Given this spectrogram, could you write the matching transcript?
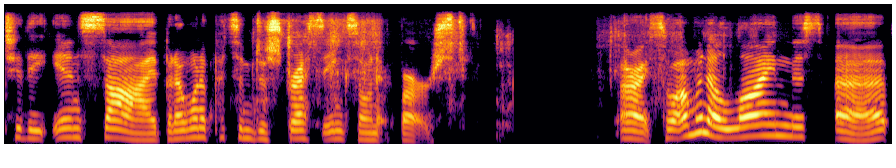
to the inside, but I want to put some distress inks on it first. All right, so I'm going to line this up.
